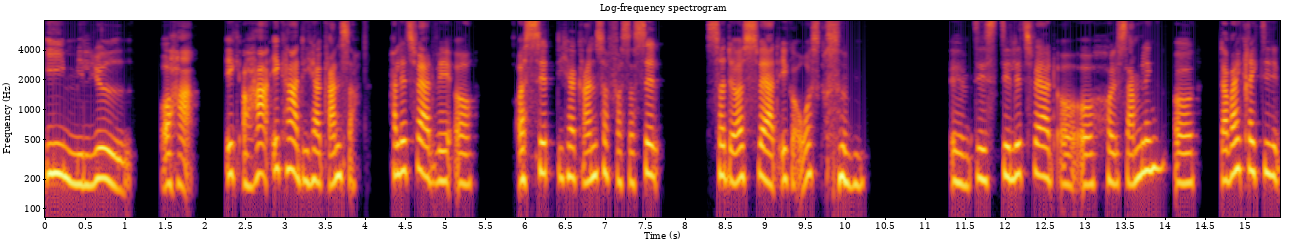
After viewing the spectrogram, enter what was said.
i miljøet og har ikke, og har, ikke har de her grænser, har lidt svært ved at, at sætte de her grænser for sig selv, så er det også svært ikke at overskride dem øh, det, det er lidt svært at, at holde samling, og der var ikke rigtig,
